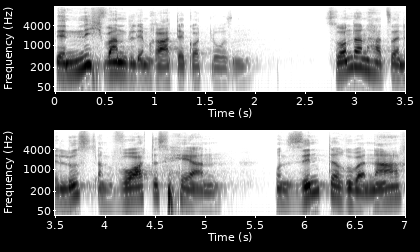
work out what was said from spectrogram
der nicht wandelt im Rat der Gottlosen, sondern hat seine Lust am Wort des Herrn und sinnt darüber nach,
